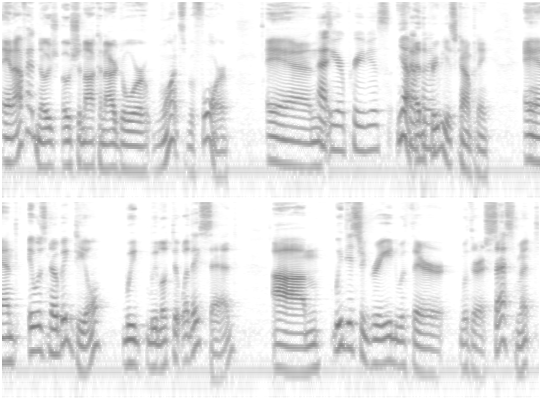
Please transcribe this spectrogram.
And I've had no OSHA knock on our door once before, and At your previous yeah, at the previous company, and it was no big deal. We we looked at what they said. Um, we disagreed with their with their assessment,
